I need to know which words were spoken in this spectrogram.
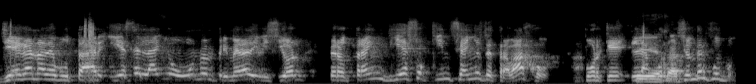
llegan a debutar y es el año uno en primera división, pero traen 10 o 15 años de trabajo. Porque la sí, formación del fútbol,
